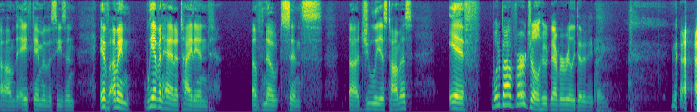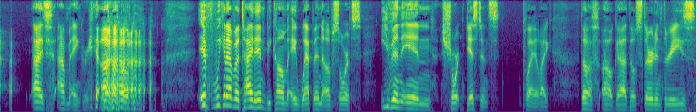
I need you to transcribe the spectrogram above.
um, the eighth game of the season. If I mean, we haven't had a tight end of note since uh, Julius Thomas. If What about Virgil, who never really did anything? I, I'm angry. Um, if we can have a tight end become a weapon of sorts, even in short distance play, like those, oh god, those third and threes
